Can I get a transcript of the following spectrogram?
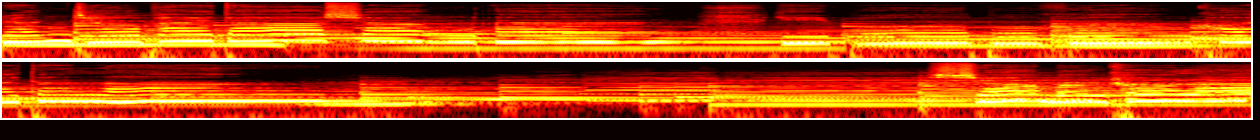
人潮拍打上岸，一波波欢快的浪。校门口老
